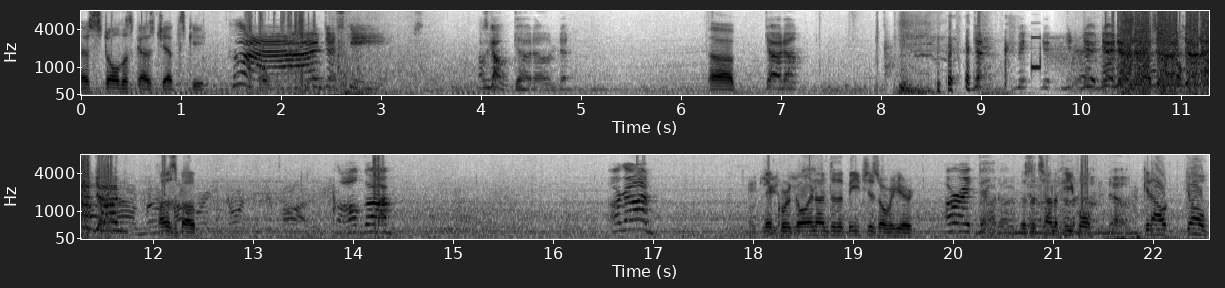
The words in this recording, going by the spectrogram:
I stole this guy's jet ski. Ah, jet ski! Let's go! Da -dum -da. Uh. Da -dum. I was about. Oh god! Oh god! Oh, Nick, we're going onto the beaches over here. Alright. There's a ton of people. Get out, go!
